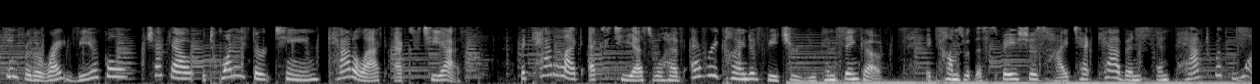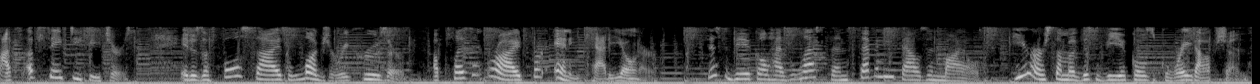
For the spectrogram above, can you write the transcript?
Looking for the right vehicle? Check out 2013 Cadillac XTS. The Cadillac XTS will have every kind of feature you can think of. It comes with a spacious, high-tech cabin and packed with lots of safety features. It is a full-size luxury cruiser, a pleasant ride for any Caddy owner. This vehicle has less than 70,000 miles. Here are some of this vehicle's great options.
